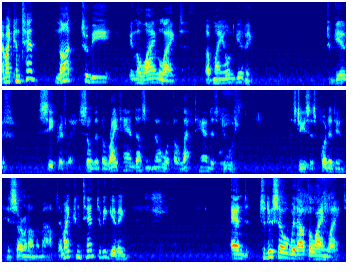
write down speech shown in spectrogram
Am I content not to be in the limelight of my own giving? To give secretly so that the right hand doesn't know what the left hand is doing, as Jesus put it in his Sermon on the Mount? Am I content to be giving and to do so without the limelight,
